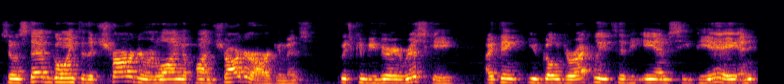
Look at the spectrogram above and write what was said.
So instead of going to the charter and relying upon charter arguments, which can be very risky, I think you go directly to the EMCPA, and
